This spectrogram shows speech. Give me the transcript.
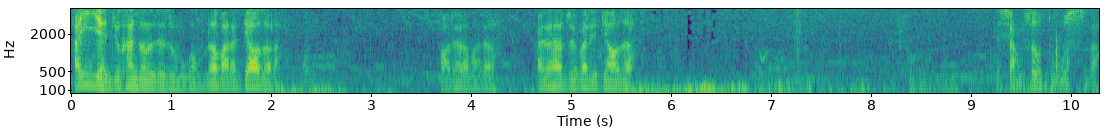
它一眼就看中了这只蜈蚣，然后把它叼走了。跑掉了，跑掉了，还在它嘴巴里叼着，享受独食啊！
